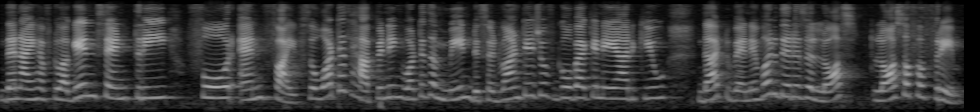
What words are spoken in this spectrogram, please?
then I have to again send 3 4 and 5. So what is happening? What is the main disadvantage of go back N ARQ? That whenever there is a loss, loss of a frame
